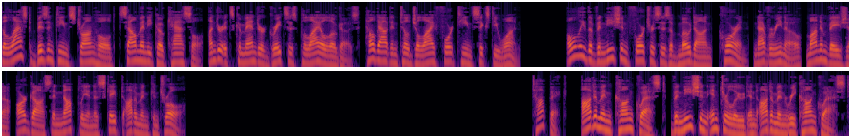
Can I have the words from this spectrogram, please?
The last Byzantine stronghold, Salmeniko Castle, under its commander Graitzes Palaiologos, held out until July 1461. Only the Venetian fortresses of Modon, Coron, Navarino, Monemvasia, Argos and Nauplion escaped Ottoman control. Ottoman conquest, Venetian interlude and Ottoman reconquest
